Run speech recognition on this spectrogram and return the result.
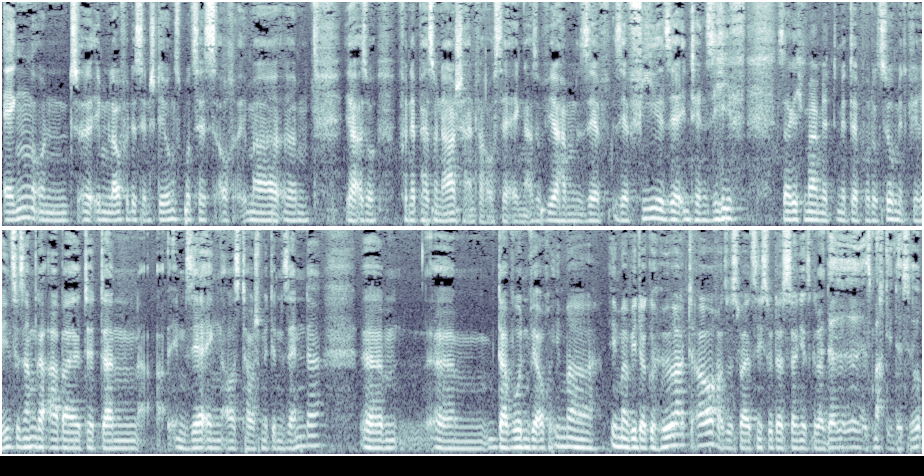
eng und äh, im Laufe des Entstehungsprozesses auch immer, ähm, ja, also von der Personage einfach auch sehr eng. Also wir haben sehr, sehr viel, sehr intensiv, sage ich mal, mit, mit der Produktion, mit Quirin zusammengearbeitet, dann im sehr engen Austausch mit dem Sender. Ähm, ähm, da wurden wir auch immer, immer wieder gehört auch. Also es war jetzt nicht so, dass dann jetzt gesagt, äh, jetzt macht ihr das so.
